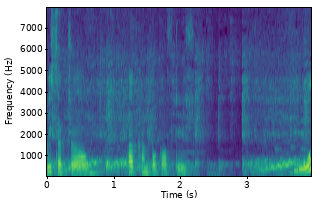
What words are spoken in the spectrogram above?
Ich sag ciao. Hab keinen Bock auf dich. Wow.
